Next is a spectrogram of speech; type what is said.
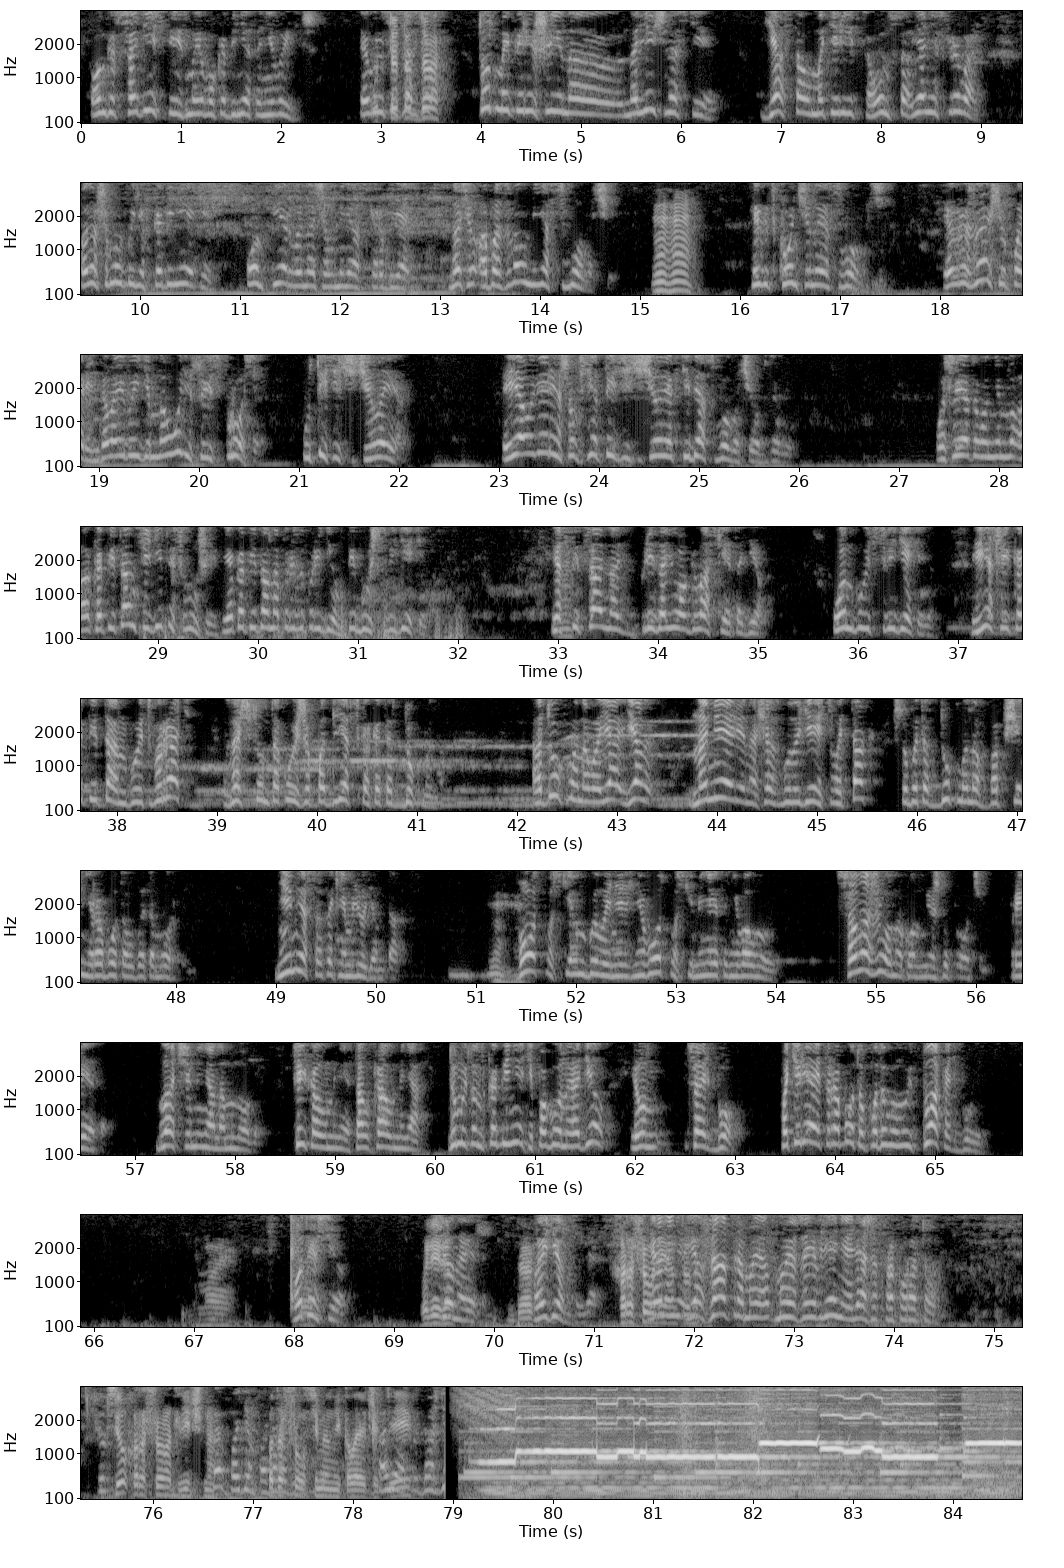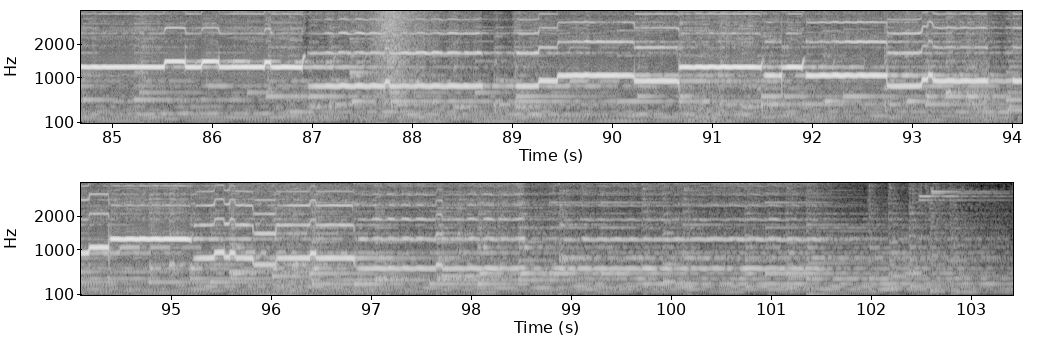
Он говорит, садись, ты из моего кабинета не выйдешь. Я говорю, ты это совсем... да. Тут мы перешли на, на личности, я стал материться, он стал, я не скрываю. Потому что мы были в кабинете, он первый начал меня оскорблять, начал, обозвал меня сволочью. Ты, говорит, конченая сволочь. Я говорю, знаешь что, парень, давай выйдем на улицу и спросим у тысячи человек. И я уверен, что все тысячи человек тебя сволочью обзовут. После этого он немного... А капитан сидит и слушает. Я капитана предупредил, ты будешь свидетелем. Я специально придаю огласке это дело. Он будет свидетелем. И если капитан будет врать, значит он такой же подлец, как этот Дукманов. А Дукманова я, я намеренно сейчас буду действовать так, чтобы этот Дукманов вообще не работал в этом органе. Не место таким людям там. В отпуске он был или не в отпуске, меня это не волнует. Соложонок он, между прочим, при этом. Младше меня намного. Тыкал мне, толкал меня. Думает, он в кабинете погоны одел, и он царь бог. Потеряет работу, подумает, плакать будет. Вот и все. Валерий, Все на этом. да. Пойдемте. да. Хорошо, Я Валерий я- завтра мое, мое заявление ляжет в прокуратуру. Все хорошо, отлично. Да, пойдем по Подошел дороге. Семен Николаевич Акеев. Понятно.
